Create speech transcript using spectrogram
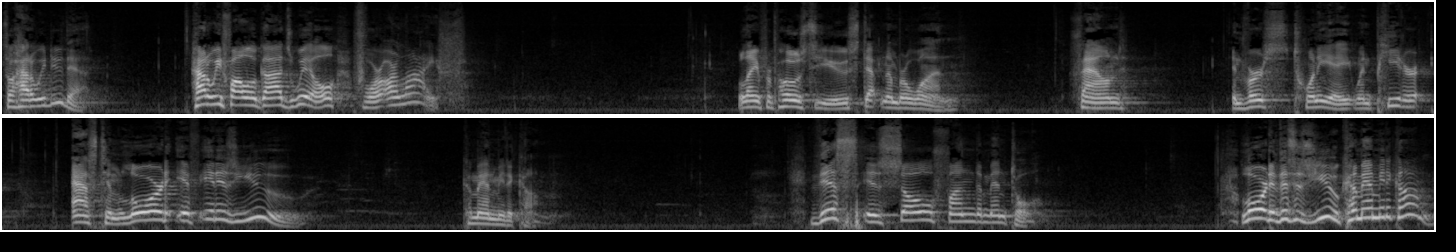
So, how do we do that? How do we follow God's will for our life? Well, let me propose to you step number one, found in verse 28 when Peter asked him, Lord, if it is you, command me to come. This is so fundamental. Lord, if this is you, command me to come.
